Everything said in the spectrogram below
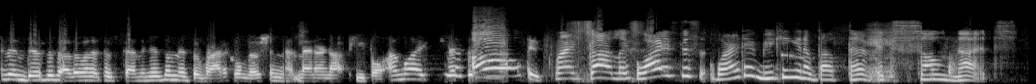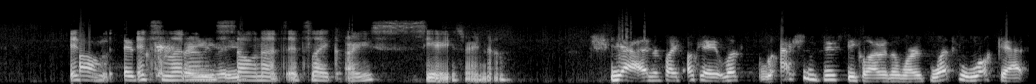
and then there's this other one that says feminism is the radical notion that men are not people. I'm like, oh nuts. my god! Like, why is this? Why are they making it about them? It's so nuts. It's oh, it's, it's literally so nuts. It's like, are you serious right now? Yeah, and it's like, okay, let's actions do speak louder than words. Let's look at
